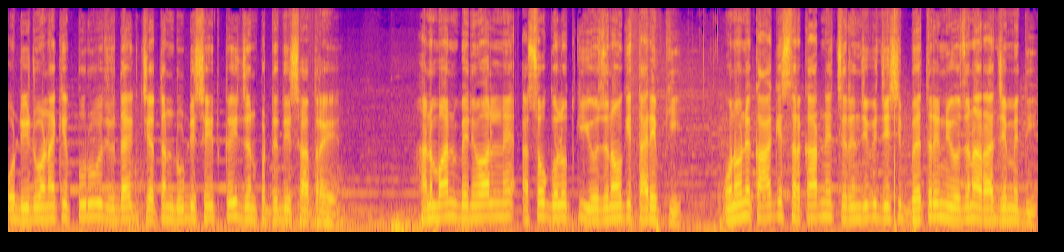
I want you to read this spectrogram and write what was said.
और डीडवाना के पूर्व विधायक चेतन डूडी सहित कई जनप्रतिनिधि साथ रहे। हनुमान बेनीवाल ने अशोक गहलोत की योजनाओं की तारीफ़ की। उन्होंने कहा कि सरकार ने चिरंजीवी जैसी बेहतरीन योजना राज्य में दी,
